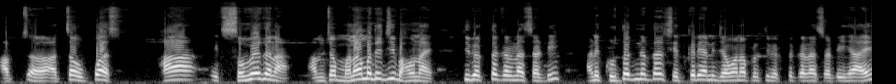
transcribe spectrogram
आजचा आजचा उपवास हा एक संवेदना आमच्या मनामध्ये जी भावना आहे ती व्यक्त करण्यासाठी आणि कृतज्ञता शेतकरी आणि जवानाप्रती व्यक्त करण्यासाठी हे आहे.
